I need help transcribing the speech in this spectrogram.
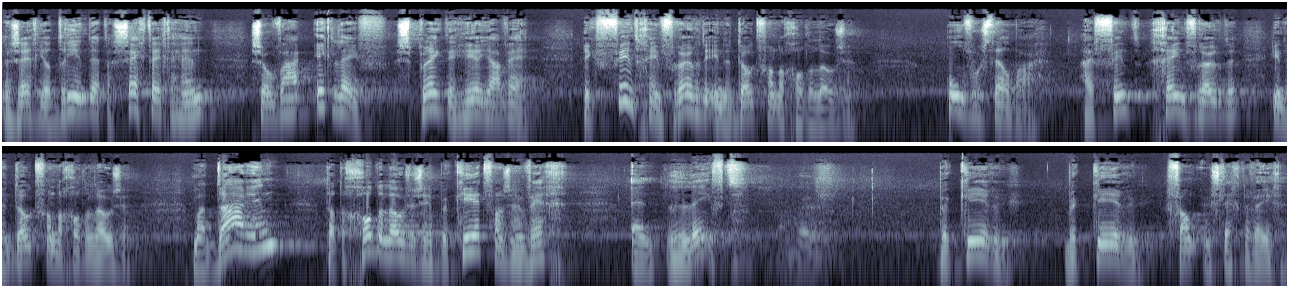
Ezekiel 33 zegt tegen hen... Zo waar ik leef, spreekt de Heer Yahweh. Ik vind geen vreugde in de dood van de goddeloze. Onvoorstelbaar. Hij vindt geen vreugde in de dood van de goddeloze. Maar daarin dat de goddeloze zich bekeert van zijn weg en leeft. Bekeer u, bekeer u van uw slechte wegen.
